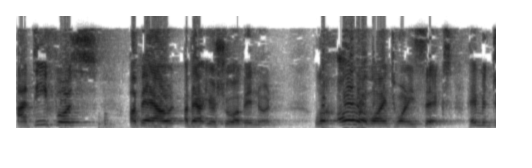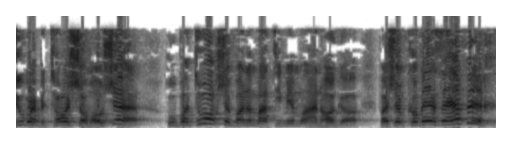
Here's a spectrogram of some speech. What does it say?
adifus about, about Yeshua ben Nun. L'chora, line 26. Hey, medubar b'tor shal Moshe. Hu batuach shabana matimim lahanhaga. Vashem kovei as a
